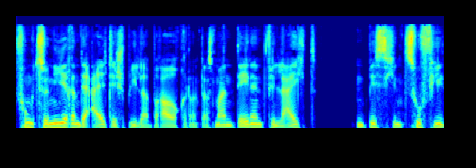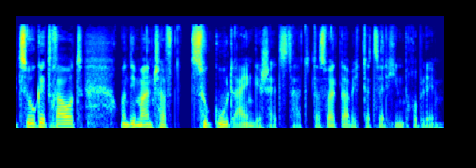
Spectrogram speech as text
funktionierende alte Spieler brauchen und dass man denen vielleicht ein bisschen zu viel zugetraut und die Mannschaft zu gut eingeschätzt hat. Das war, glaube ich, tatsächlich ein Problem.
